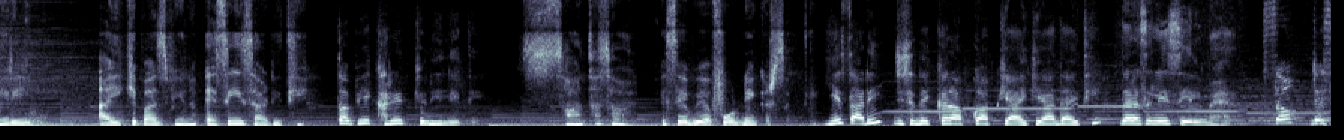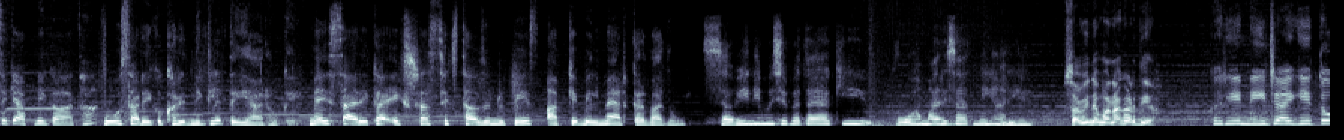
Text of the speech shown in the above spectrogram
मेरी आई के पास भी ना ऐसी ही साड़ी थी। तब ये खरीद क्यों नहीं लेती? सात हज़ार। इसे अभी अफोर्ड नहीं कर सकती। ये साड़ी जिसे देखकर आपको आपकी आई की याद आई थी दरअसल ये सेल में है। सर जैसे कि आपने कहा था। वो साड़ी को खरीदने के लिए तैयार हो गई। मैं इस साड़ी का एक्स्ट्रा सिक्स थाउज़ेंड रुपीज़ आपके बिल में ऐड करवा दूँगी। सभी ने मुझे बताया कि वो हमारे साथ नहीं आ रही है। सभी ने मना कर दिया? अगर ये नहीं जाएगी तो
